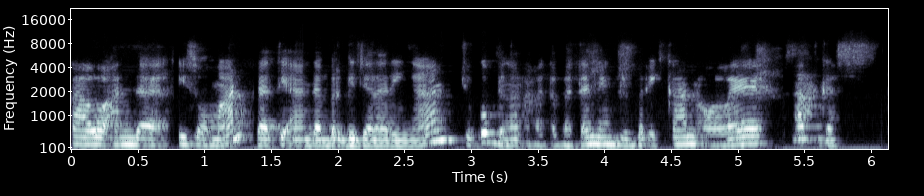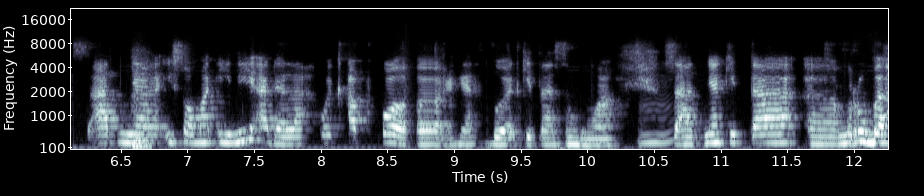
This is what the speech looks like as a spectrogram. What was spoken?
Kalau Anda isoman, berarti Anda bergejala ringan, cukup dengan obat-obatan yang diberikan oleh Satgas. Saatnya isoman ini adalah wake up call ya buat kita semua Mhm. saatnya kita uh, merubah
